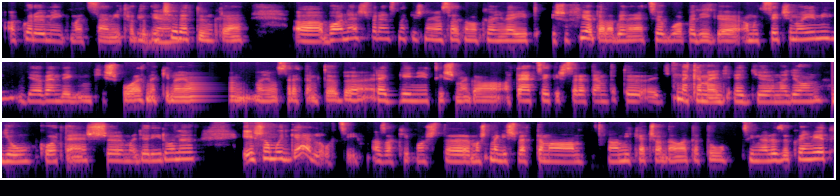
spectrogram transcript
Akkor ő még majd számíthat Igen. a dicséretünkre. A Barnás Ferencnek is nagyon szeretem a könyveit, és a fiatalabb generációkból pedig amúgy Szécsi Noémi, ugye a vendégünk is volt, neki nagyon nagyon szeretem több regényét is, meg a, a tárcait is szeretem, tehát ő egy, nekem egy, egy nagyon jó kortás magyar írónő, és amúgy Gerlóci az, aki most, most meg is vettem a, a Mike Csodaltató című előző könyvét,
